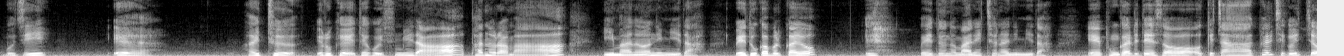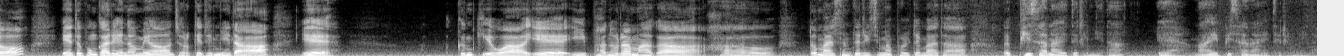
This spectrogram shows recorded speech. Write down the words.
뭐지? 예, 하이트 이렇게 되고 있습니다. 파노라마 2만원입니다. 외도 가볼까요? 예, 외도는 12,000원입니다. 예, 분갈이 돼서 어깨 쫙 펼치고 있죠. 얘도 분갈이 해놓으면 저렇게 됩니다. 예, 금기와 예, 이 파노라마가 아우, 또 말씀드리지만 볼 때마다 비싼 아이들입니다. 예, 많이 비싼 아이들입니다.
